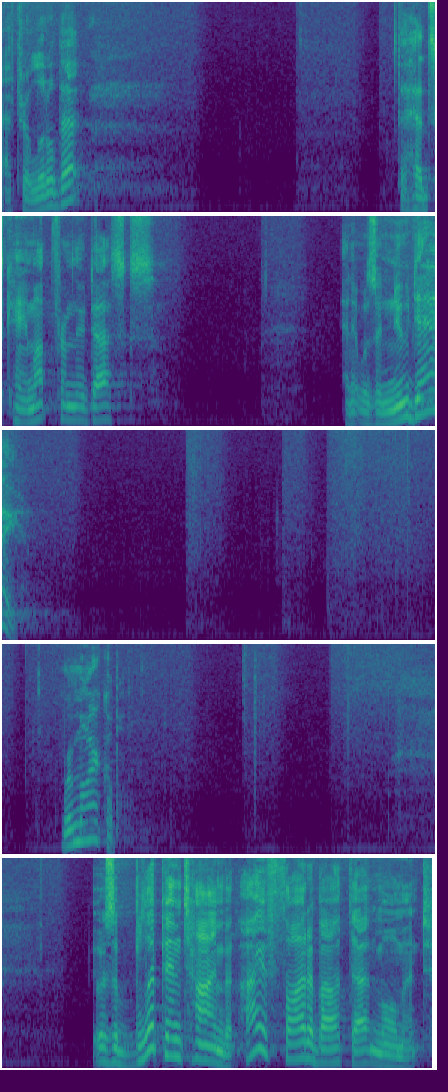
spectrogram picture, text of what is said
After a little bit, the heads came up from their desks, and it was a new day. Remarkable. It was a blip in time, but I have thought about that moment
